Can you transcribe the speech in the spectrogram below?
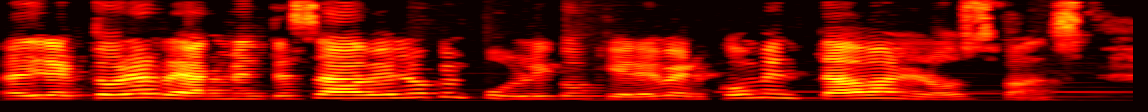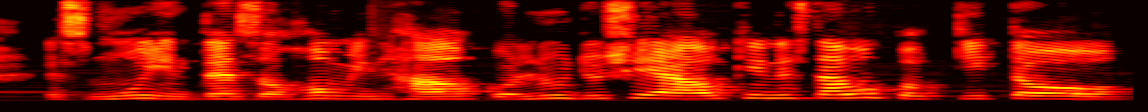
La directora realmente sabe lo que el público quiere ver, comentaban los fans. Es muy intenso Ho Min Hao con Lu Xiao, quien estaba un poquito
